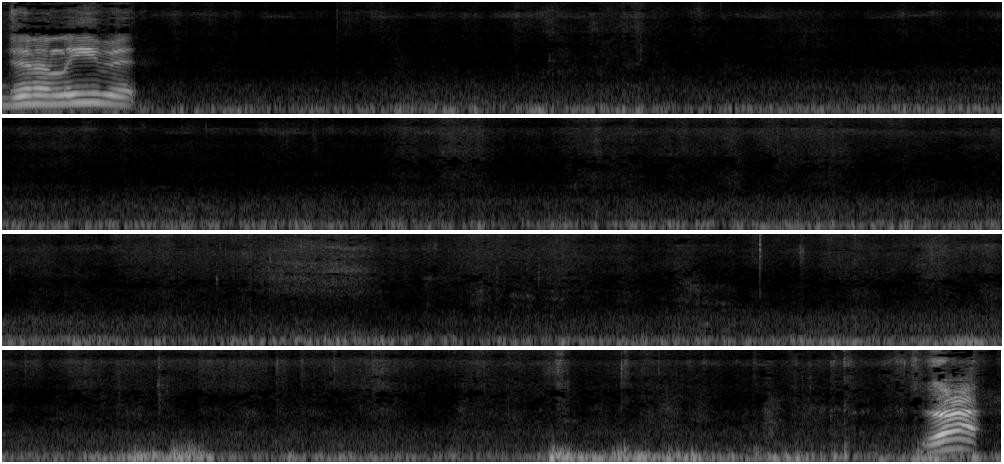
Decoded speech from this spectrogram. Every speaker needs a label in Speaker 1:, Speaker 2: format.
Speaker 1: Jenna, leave it. Yeah.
